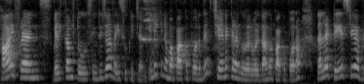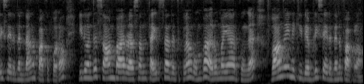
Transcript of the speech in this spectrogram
Hi friends welcome to Sindhuja Vaishu kitchen இன்னைக்கு நம்ம பார்க்க போகிறது சேனக்கிழங்கு வறுவல் தாங்க பார்க்க போகிறோம் நல்ல டேஸ்டியாக எப்படி செய்கிறதுன்னு தாங்க பார்க்க போகிறோம் இது வந்து சாம்பார் ரசம் தயிர் சாதத்துக்கெலாம் ரொம்ப அருமையாக இருக்குங்க. வாங்க இன்னைக்கு இது எப்படி செய்கிறதுன்னு பார்க்கலாம்.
